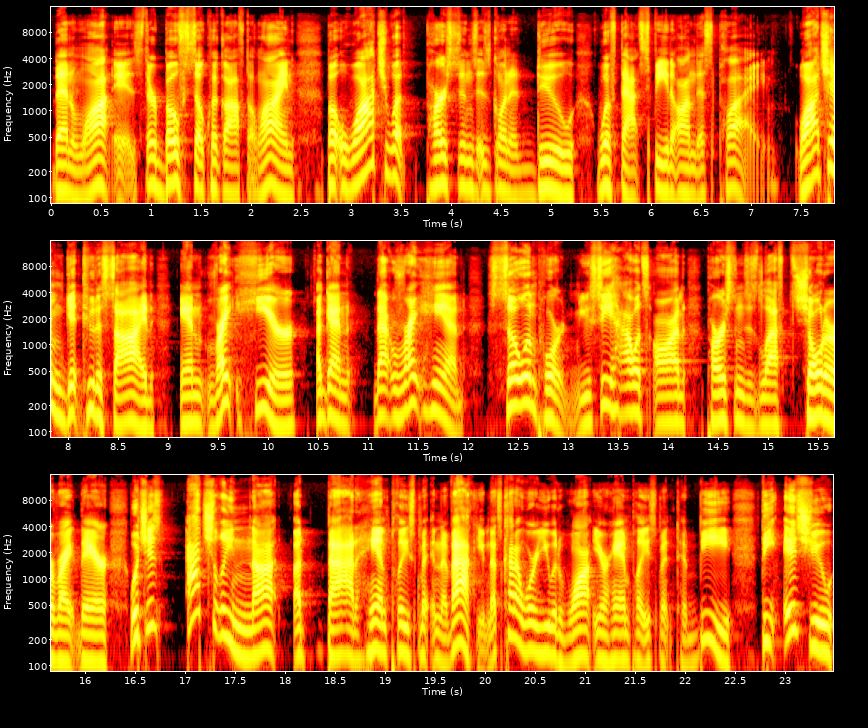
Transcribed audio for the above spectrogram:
than Watt is. They're both so quick off the line. But watch what Parsons is going to do with that speed on this play. Watch him get to the side, and right here, again, that right hand, so important. You see how it's on Parsons' left shoulder right there, which is actually not a bad hand placement in a vacuum. That's kind of where you would want your hand placement to be. The issue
